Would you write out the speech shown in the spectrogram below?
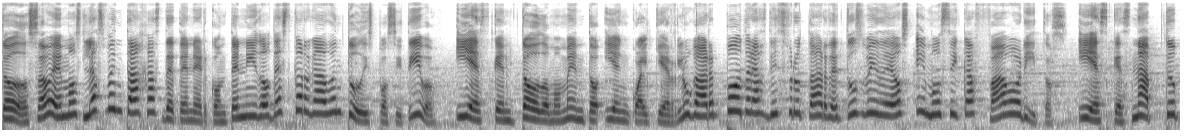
Todos sabemos las ventajas de tener contenido descargado en tu dispositivo. Y es que en todo momento y en cualquier lugar podrás disfrutar de tus videos y música favoritos. Y es que SnapTube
